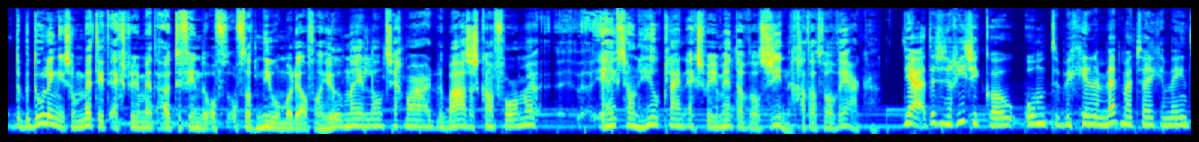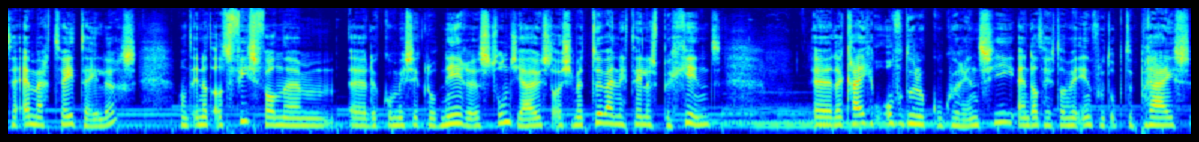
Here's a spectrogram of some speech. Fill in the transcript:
De bedoeling is om met dit experiment uit te vinden of, of dat nieuwe model voor heel Nederland zeg maar, de basis kan vormen. Heeft zo'n heel klein experiment dan wel zin? Gaat dat wel werken? Ja, het is een risico om te beginnen met maar twee gemeenten en maar twee telers. Want in het advies van um, de commissie Klotneren stond juist... als je met te weinig telers begint uh, dan krijg je onvoldoende concurrentie en dat heeft dan weer invloed op de prijs,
